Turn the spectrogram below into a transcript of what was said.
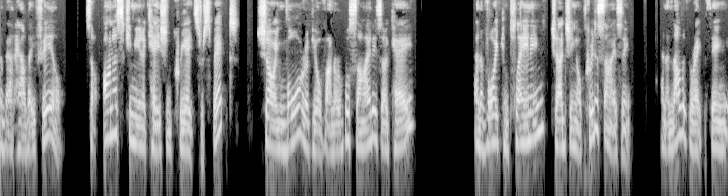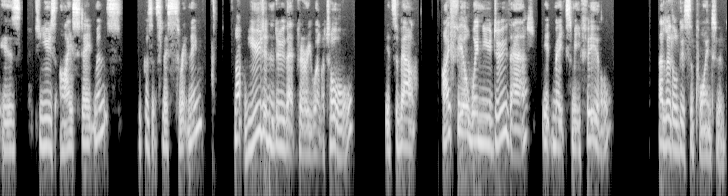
about how they feel. So honest communication creates respect. Showing more of your vulnerable side is okay. and avoid complaining, judging, or criticizing. And another great thing is to use I statements because it's less threatening. Not you didn't do that very well at all. It's about, I feel when you do that, it makes me feel a little disappointed.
